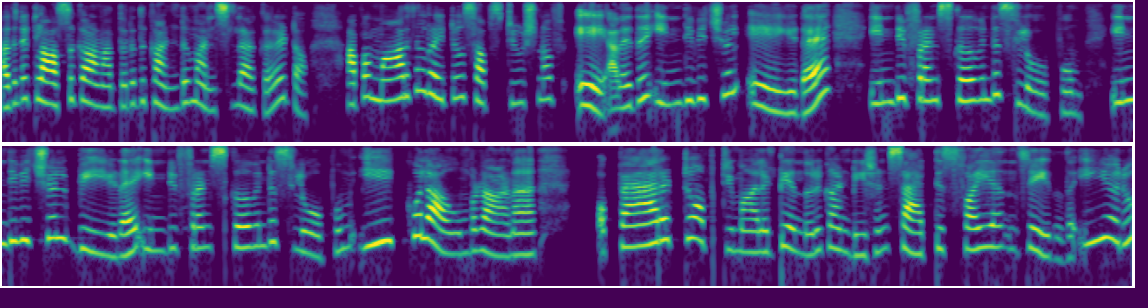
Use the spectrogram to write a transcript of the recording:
അതിന്റെ ക്ലാസ് കാണാത്തവർ ഇത് കണ്ട് മനസ്സിലാക്കുക കേട്ടോ. അപ്പൊ marginal rate of substitution of A അതായത് ഇൻഡിവിജ്വൽ എയുടെ ഇൻഡിഫറൻസ് കർവിന്റെ സ്ലോപ്പും ഇൻഡിവിജ്വൽ ബിയുടെ ഇൻഡിഫറൻസ് കർവിന്റെ സ്ലോപ്പും ഈക്വൽ ആവുമ്പോഴാണ് പാരറ്റോ ഒപ്റ്റിമാലിറ്റി എന്നൊരു കണ്ടീഷൻ സാറ്റിസ്ഫൈ ചെയ്യുന്നത്. ഈ ഒരു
